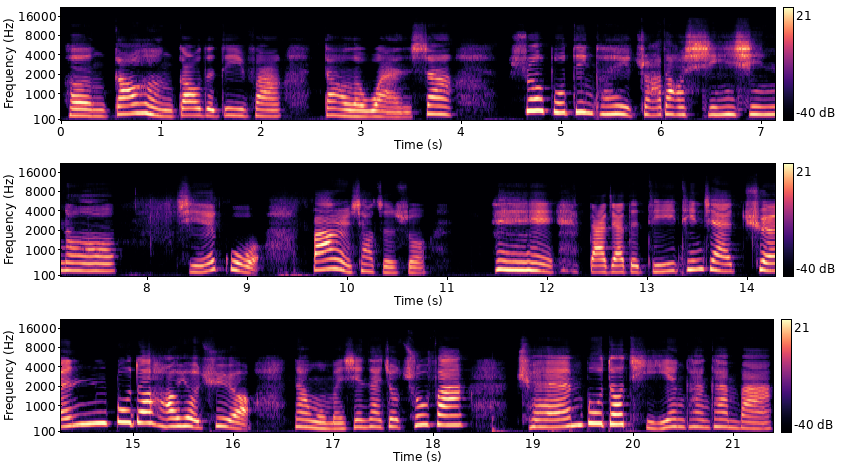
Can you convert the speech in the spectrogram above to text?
很高很高的地方，到了晚上，说不定可以抓到星星哦。”结果。巴尔笑着说：“嘿嘿嘿，大家的提议听起来全部都好有趣哦。那我们现在就出发，全部都体验看看吧。”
